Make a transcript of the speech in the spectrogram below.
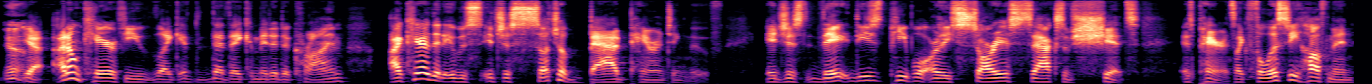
Yeah. Yeah, I don't care if you like if that they committed a crime. I care that it was it's just such a bad parenting move. It just they these people are the sorriest sacks of shit as parents. Like Felicity Huffman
